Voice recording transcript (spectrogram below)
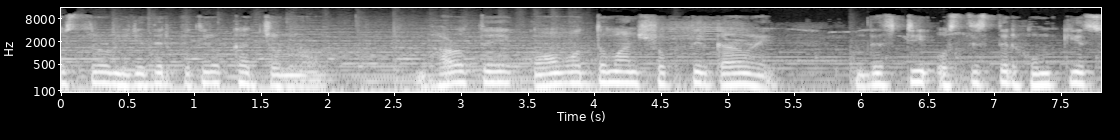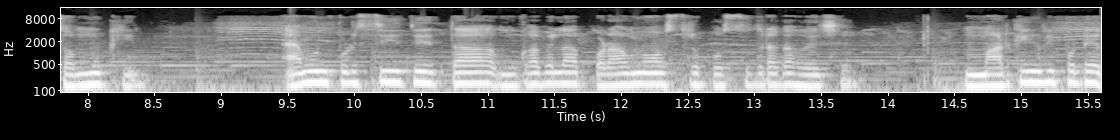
অস্ত্র নিজেদের প্রতিরক্ষার জন্য ভারতে ক্রমবর্ধমান শক্তির কারণে দেশটি অস্তিত্বের হুমকির সম্মুখীন। এমন পরিস্থিতিতে তা মোকাবেলা পরমাণু অস্ত্র প্রস্তুত রাখা হয়েছে। মার্কিন রিপোর্টে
